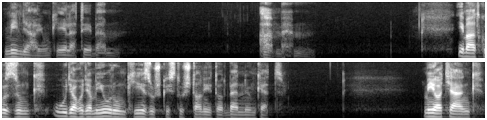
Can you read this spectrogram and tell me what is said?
minnyájunk életében. Amen. Imádkozzunk úgy, ahogy a mi Úrunk Jézus Krisztus tanított bennünket. Mi, Atyánk,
